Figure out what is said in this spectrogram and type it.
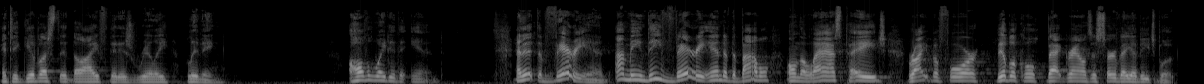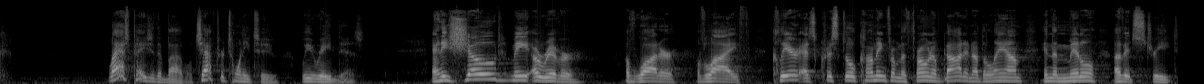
and to give us the life that is really living. All the way to the end. And then at the very end, I mean, the very end of the Bible, on the last page, right before biblical backgrounds, a survey of each book. Last page of the Bible, chapter 22, we read this. And he showed me a river of water of life, clear as crystal, coming from the throne of God and of the Lamb in the middle of its street.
